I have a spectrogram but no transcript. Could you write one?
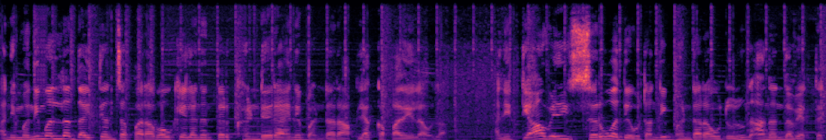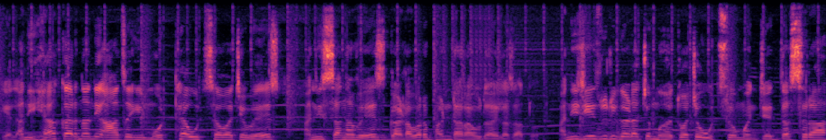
आणि मणिमल्ल दैत्यांचा पराभव केल्यानंतर खंडेरायाने भंडारा आपल्या कपाळी लावला. आणि त्यावेळी सर्व देवतांनी भंडारा उधळून आनंद व्यक्त केला. आणि ह्या कारणाने आजही मोठ्या उत्सवाच्या वेळेस आणि सणावेळेस गडावर भंडारा उधळला जातो. आणि जेजुरी गडाचे महत्त्वाचे उत्सव म्हणजे दसरा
